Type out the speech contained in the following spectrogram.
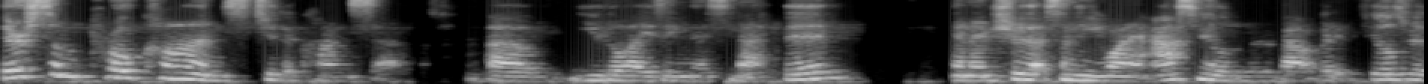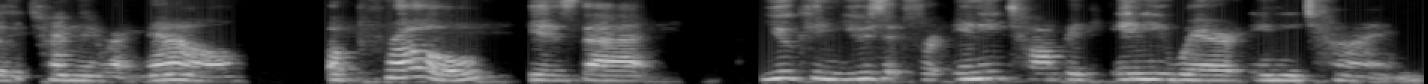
There's some pro cons to the concept of utilizing this method. And I'm sure that's something you want to ask me a little bit about, but it feels really timely right now. A pro is that you can use it for any topic, anywhere, anytime.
